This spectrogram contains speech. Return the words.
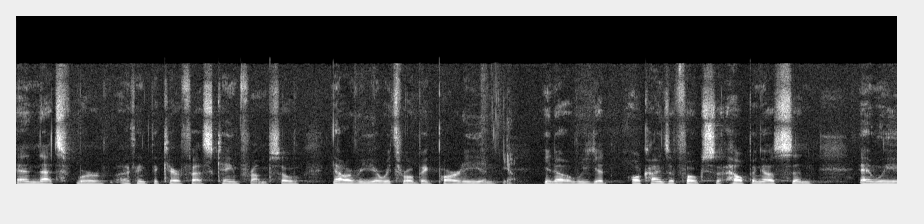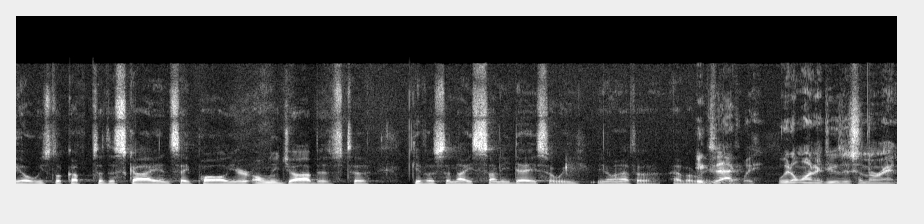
and that's where I think the Care Fest came from. So now every year we throw a big party, and Yeah. you know we get all kinds of folks helping us, and and we always look up to the sky and say, Paul, your only job is to give us a nice sunny day, so we you know have a have a rainy day." Exactly. We don't want to do this in the rain.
